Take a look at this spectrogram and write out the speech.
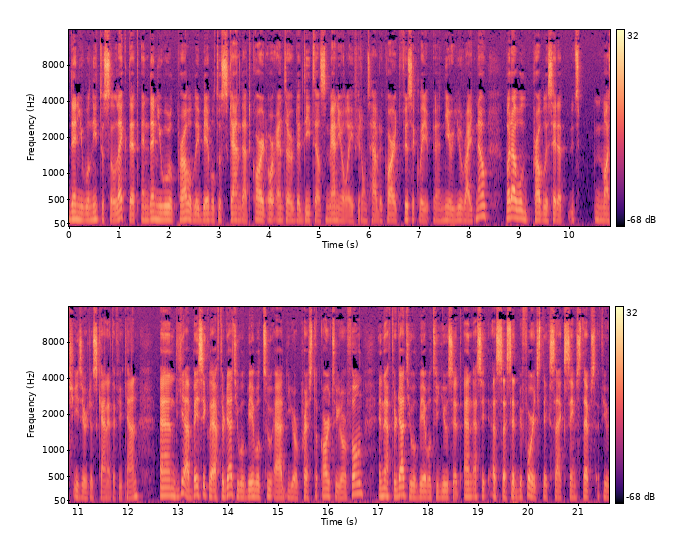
Then you will need to select it and then you will probably be able to scan that card or enter the details manually if you don't have the card physically uh, near you right now. But I will probably say that it's much easier to scan it if you can. And yeah, basically after that you will be able to add your Presto card to your phone and after that you will be able to use it. And as, it, as I said before, it's the exact same steps if you're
